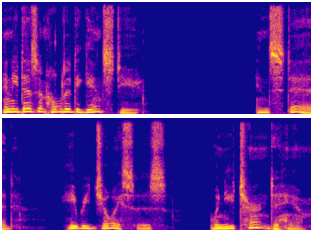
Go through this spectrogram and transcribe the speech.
and he doesn't hold it against you. Instead, he rejoices when you turn to him.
